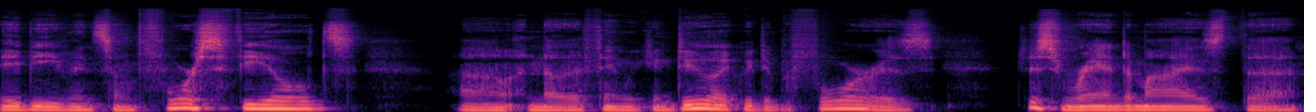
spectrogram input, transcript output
maybe even some force fields. Uh, another thing we can do, like we did before, is just randomize the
